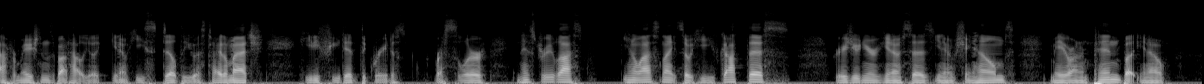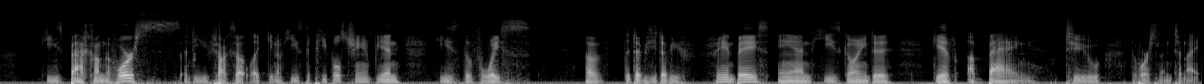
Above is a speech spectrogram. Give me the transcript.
affirmations about how, like, you know, he's still the U.S. title match. He defeated the greatest wrestler in history last, you know, last night, so he got this. Rey Jr., you know, says, you know, Shane Helms may run and pin, but, you know, he's back on the horse. And he talks about, like, you know, he's the people's champion. He's the voice of the WCW fan base, and he's going to give a bang to the Horsemen tonight.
